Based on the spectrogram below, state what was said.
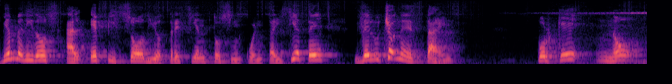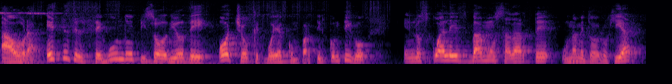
Bienvenidos al episodio 357 de Luchones Time. ¿Por qué no ahora? Este es el segundo episodio de 8 que voy a compartir contigo, en los cuales vamos a darte una metodología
